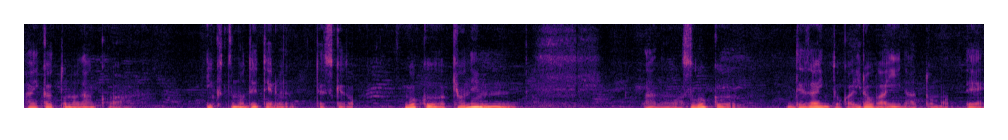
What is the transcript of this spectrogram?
ハイカットのダンクはいくつも出てるんですけど、僕は去年、あの、すごくデザインとか色がいいなと思って、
